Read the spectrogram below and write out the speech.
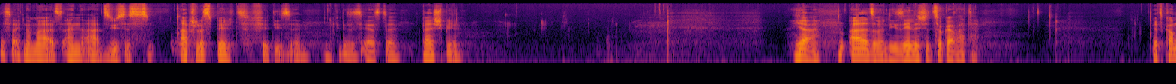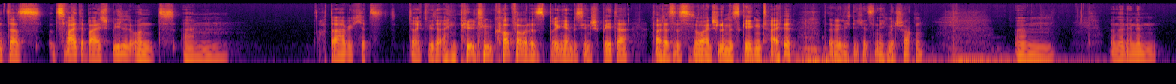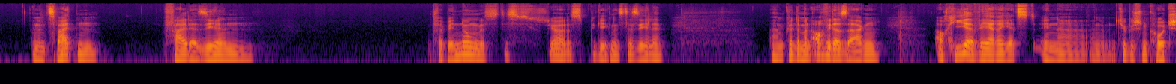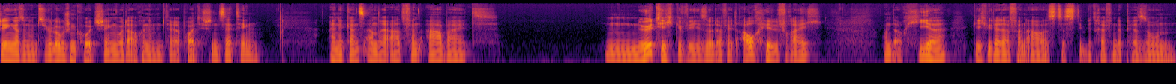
Das vielleicht nochmal als eine Art süßes Abschlussbild für, diese, für dieses erste Beispiel. Ja, also die seelische Zuckerwatte. Jetzt kommt das zweite Beispiel und ähm, auch da habe ich jetzt direkt wieder ein Bild im Kopf, aber das bringe ich ein bisschen später, weil das ist so ein schlimmes Gegenteil. Da will ich dich jetzt nicht mit schocken. Ähm, sondern in dem in einem zweiten Fall der Seelenverbindung, des, des, ja, des Begegnens der Seele, ähm, könnte man auch wieder sagen, auch hier wäre jetzt in einer, einem typischen Coaching, also einem psychologischen Coaching oder auch in einem therapeutischen Setting eine ganz andere Art von Arbeit nötig gewesen oder vielleicht auch hilfreich. Und auch hier gehe ich wieder davon aus, dass die betreffende Person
